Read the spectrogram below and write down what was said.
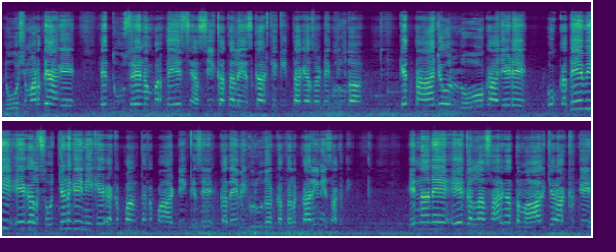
ਦੋਸ਼ ਮੜ ਦਿਆਂਗੇ ਤੇ ਦੂਸਰੇ ਨੰਬਰ ਤੇ ਸਿਆਸੀ ਕਤਲ ਇਸ ਕਰਕੇ ਕੀਤਾ ਗਿਆ ਸਾਡੇ ਗੁਰੂ ਦਾ ਕਿ ਤਾਂ ਜੋ ਲੋਕ ਆ ਜਿਹੜੇ, ਉਹ ਕਦੇ ਵੀ ਇਹ ਗੱਲ ਸੋਚਣਗੇ ਹੀ ਨਹੀਂ ਕਿ ਇੱਕ ਪੰਥਕ ਪਾਰਟੀ ਕਿਸੇ ਕਦੇ ਵੀ ਗੁਰੂ ਦਾ ਕਤਲ ਕਰ ਹੀ ਨਹੀਂ ਸਕਦੀ। ਇਹਨਾਂ ਨੇ ਇਹ ਗੱਲਾਂ ਸਾਰੀਆਂ ਦਿਮਾਗ 'ਚ ਰੱਖ ਕੇ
